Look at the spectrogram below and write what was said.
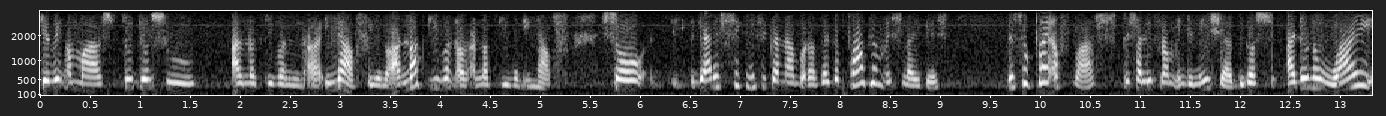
giving a mask to those who are not given uh, enough, you know, are not given or are not given enough. So there is a significant number of that. The problem is like this the supply of masks, especially from Indonesia, because I don't know why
